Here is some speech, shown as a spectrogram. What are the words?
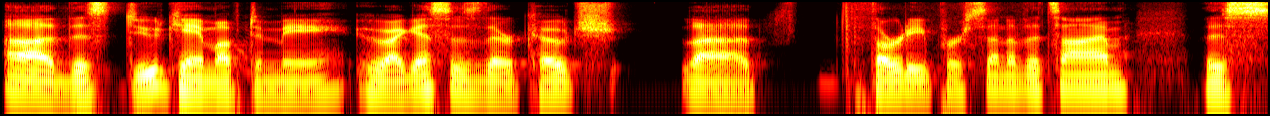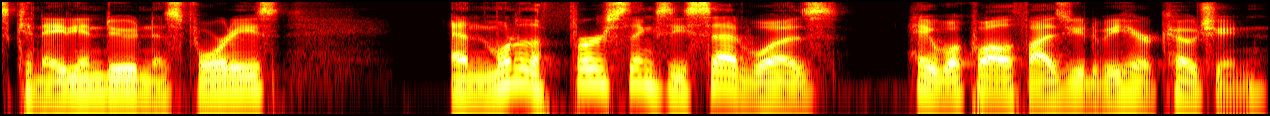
uh, this dude came up to me, who I guess is their coach, uh, thirty percent of the time. This Canadian dude in his forties, and one of the first things he said was, "Hey, what qualifies you to be here coaching?"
